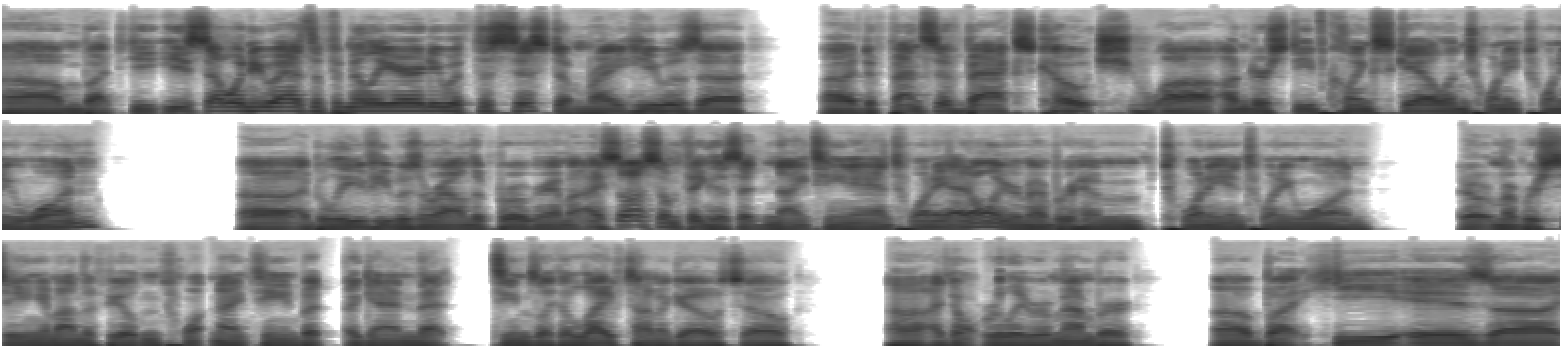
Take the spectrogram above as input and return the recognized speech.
Um, but he, he's someone who has the familiarity with the system, right? He was a, a defensive backs coach uh, under Steve Clinkscale in 2021. Uh, I believe he was around the program. I saw something that said 19 and 20. I only remember him 20 and 21. I don't remember seeing him on the field in 19, but again, that seems like a lifetime ago. So uh, I don't really remember. Uh, but he is uh,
